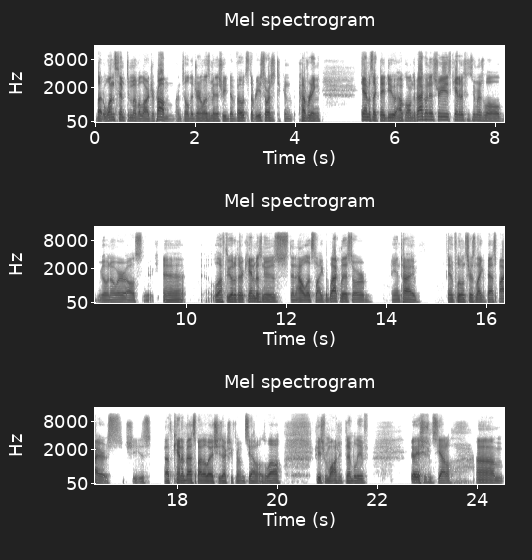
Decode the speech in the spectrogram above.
but one symptom of a larger problem. Until the journalism industry devotes the resources to con- covering cannabis like they do alcohol and tobacco industries, cannabis consumers will go nowhere else. Uh, we'll have to go to their cannabis news than outlets like the blacklist or anti influencers like Best Buyers. She's that's Canna Best, by the way. She's actually from Seattle as well. She's from Washington, I believe. Oh, yeah, she's from Seattle. Um,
